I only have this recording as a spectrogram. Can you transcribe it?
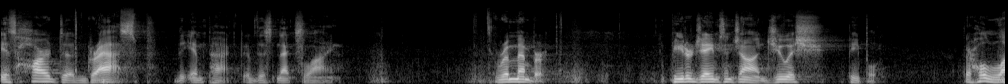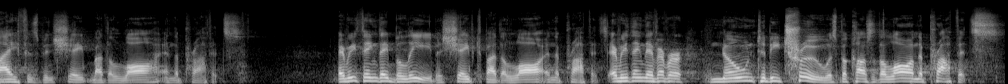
is hard to grasp the impact of this next line. Remember, Peter, James, and John, Jewish people, their whole life has been shaped by the law and the prophets. Everything they believe is shaped by the law and the prophets. Everything they've ever known to be true was because of the law and the prophets.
